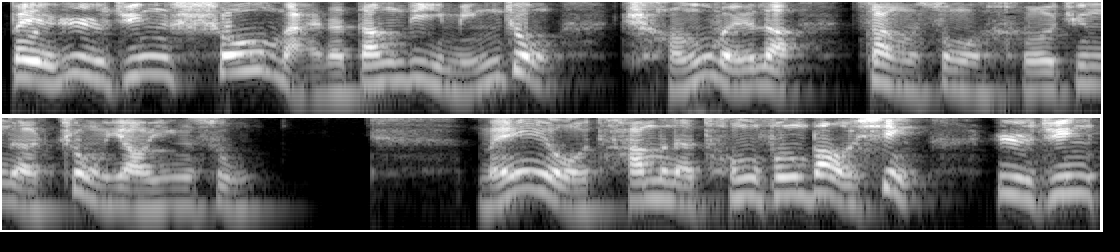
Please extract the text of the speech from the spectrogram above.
被日军收买的当地民众成为了葬送荷军的重要因素。没有他们的通风报信，日军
